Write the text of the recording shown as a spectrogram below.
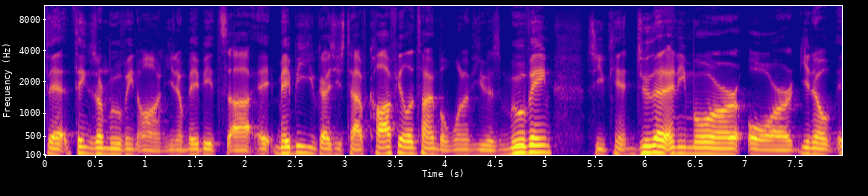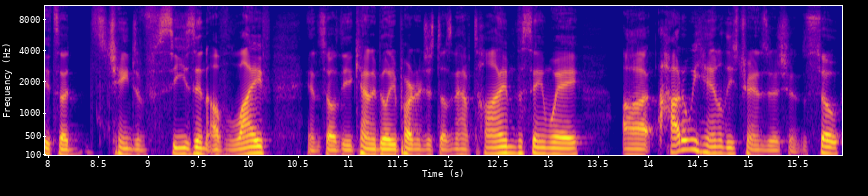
that things are moving on. You know, maybe it's uh, maybe you guys used to have coffee all the time, but one of you is moving, so you can't do that anymore. Or you know, it's a change of season of life, and so the accountability partner just doesn't have time the same way. Uh, how do we handle these transitions? So,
